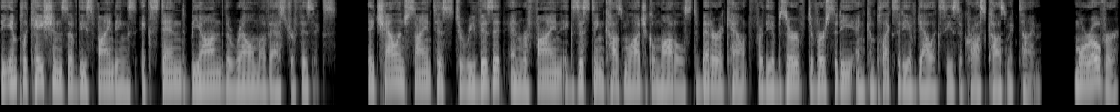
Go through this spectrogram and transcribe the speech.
The implications of these findings extend beyond the realm of astrophysics. They challenge scientists to revisit and refine existing cosmological models to better account for the observed diversity and complexity of galaxies across cosmic time. Moreover,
